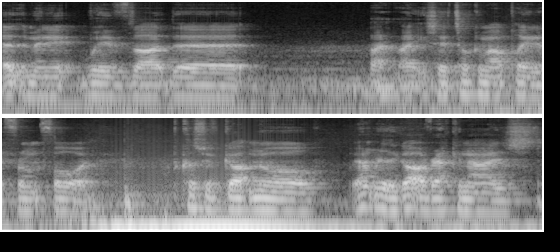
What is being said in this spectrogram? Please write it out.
at the minute with like the like like you said, talking about playing the front four because we've got no, we haven't really got a recognised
